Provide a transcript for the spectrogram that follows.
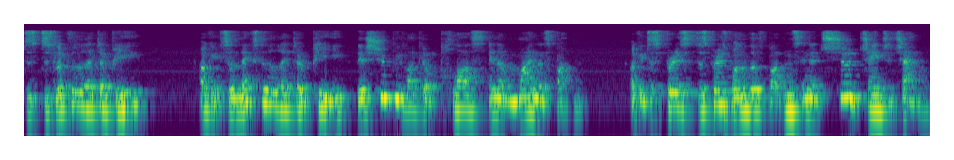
Just, just look for the letter P. Okay, so next to the letter P there should be like a plus and a minus button. Okay, just press, just press one of those buttons and it should change the channel.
